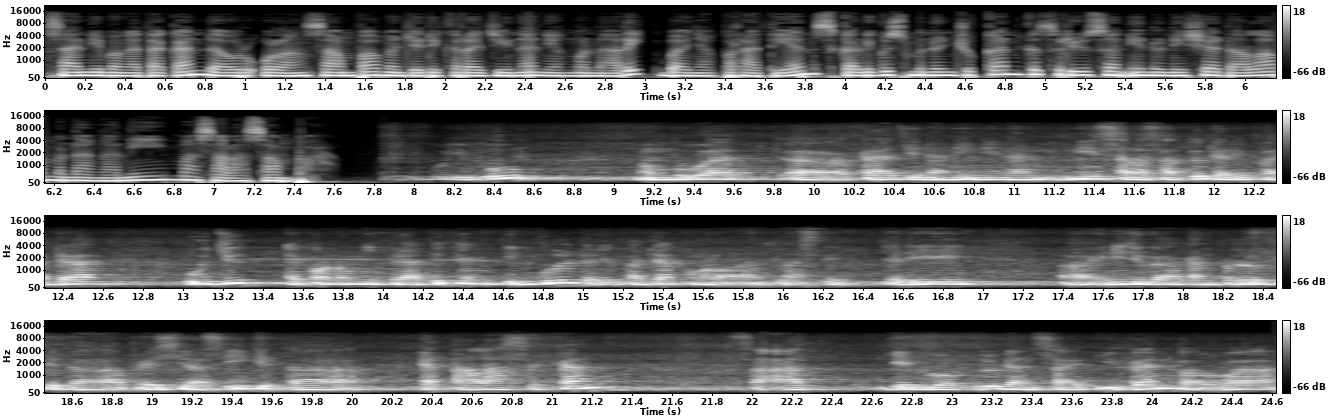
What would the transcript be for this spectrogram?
Sandi mengatakan daur ulang sampah menjadi kerajinan yang menarik banyak perhatian sekaligus menunjukkan keseriusan Indonesia dalam menangani masalah sampah. Ibu-ibu membuat uh, kerajinan ini ini salah satu daripada wujud ekonomi kreatif yang timbul daripada pengelolaan plastik. Jadi uh, ini juga akan perlu kita apresiasi, kita etalasekan saat G20 dan side event bahwa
